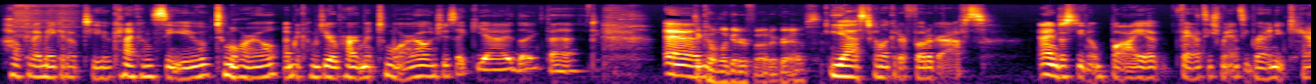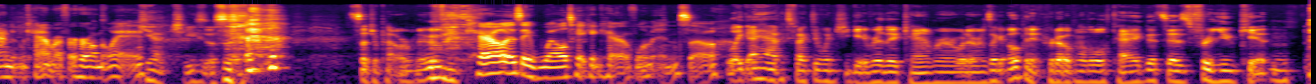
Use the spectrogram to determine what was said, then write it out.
How can I make it up to you? Can I come see you tomorrow? I'm going to come to your apartment tomorrow. And she's like, yeah, I'd like that. And to come look at her photographs Yes, to come look at her photographs. And just, you know, buy a fancy schmancy brand new Canon camera for her on the way. yeah Jesus such a power move Carol is a well taken care of woman, so Like I have expected when she gave her the camera or whatever, it's like open it, her to open a little tag that says "For you, kitten" or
